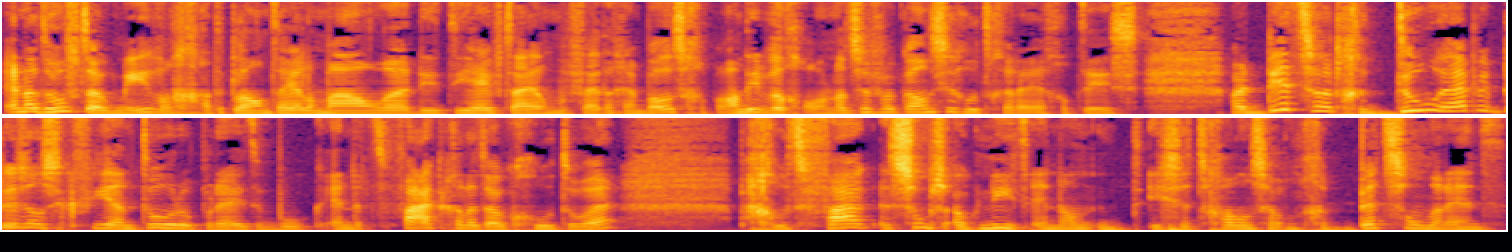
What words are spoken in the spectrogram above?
En dat hoeft ook niet, want gaat de klant helemaal, uh, die, die heeft daar helemaal verder geen boodschap aan. Die wil gewoon dat zijn vakantie goed geregeld is. Maar dit soort gedoe heb ik dus als ik via een tour operator boek. En dat, vaak gaat het ook goed hoor. Maar goed, vaak, soms ook niet. En dan is het gewoon zo'n gebed zonder end.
